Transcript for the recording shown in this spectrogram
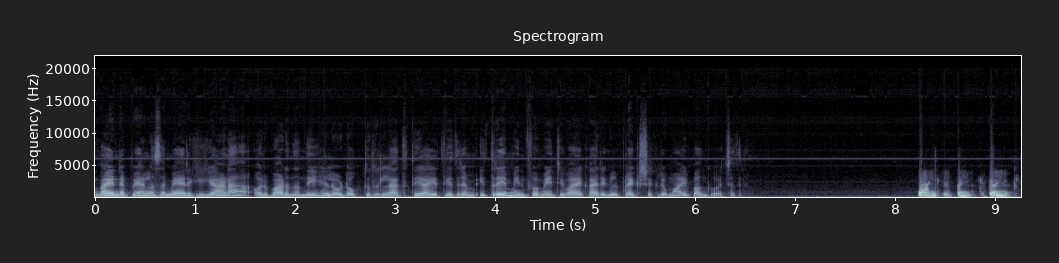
വൈൻഡപ്പ് ചെയ്യാനുള്ള സമയമായിരിക്കുകയാണ്. ഒരുപാട് നന്ദി. ഹലോ ഡോക്ടറിൽ അതിഥിയായി എത്തിയതിനും ഇത്രയും ഇൻഫോർമേറ്റീവായ കാര്യങ്ങൾ പ്രേക്ഷകരുമായി പങ്കുവച്ചതിനും. Thank you thank you thank you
